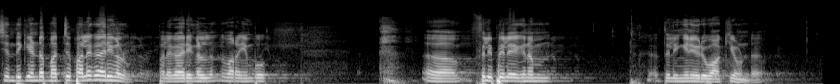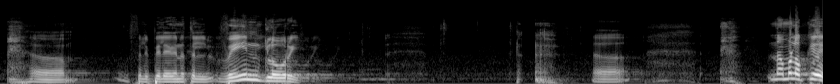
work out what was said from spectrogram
ചിന്തിക്കേണ്ട മറ്റ് പല കാര്യങ്ങളും പല കാര്യങ്ങൾ എന്ന് പറയുമ്പോൾ ഫിലിപ്പ് ലേഖനത്തിൽ ഇങ്ങനെ ഒരു വാക്യമുണ്ട്. ഫിലിപ്പ് ലേഖനത്തിൽ വെയിൻ ഗ്ലോറി നമ്മളൊക്കെ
